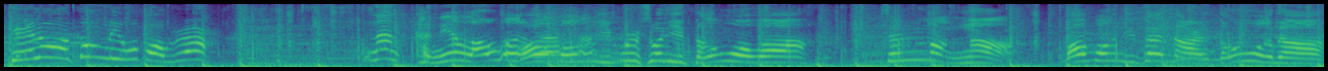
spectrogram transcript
给了我动力，我宝哥。那肯定老猛了王蒙，你不是说你等我吗？真猛啊！王峰，你在哪儿等我呢？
